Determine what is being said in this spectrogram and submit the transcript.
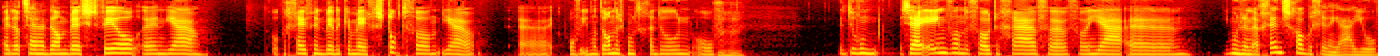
En dat zijn er dan best veel. En ja, op een gegeven moment ben ik ermee gestopt van ja, of iemand anders moet gaan doen. Of... Mhm. En toen zei een van de fotografen van ja, je moet een agentschap beginnen. Ja joh,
